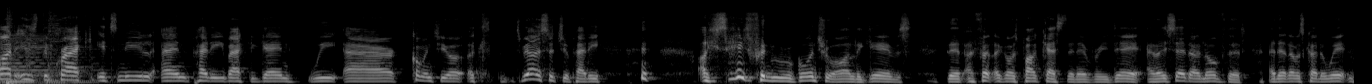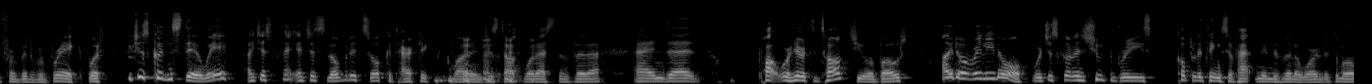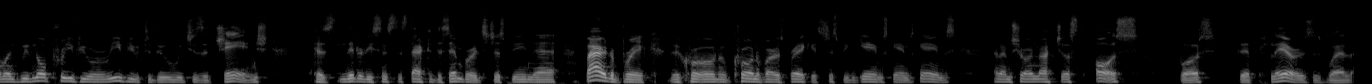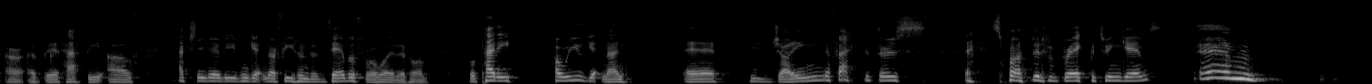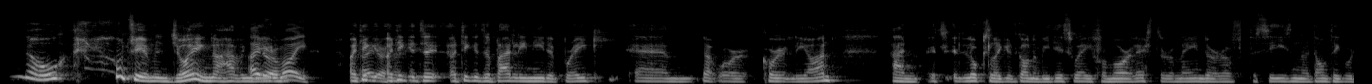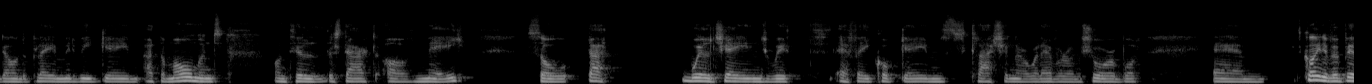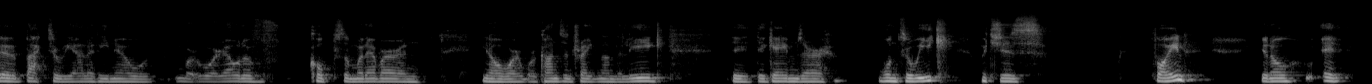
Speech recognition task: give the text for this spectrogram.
What is the crack? It's Neil and Paddy back again. We are coming to you. uh, To be honest with you, Paddy, I said when we were going through all the games that I felt like I was podcasting every day, and I said I loved it, and then I was kind of waiting for a bit of a break, but we just couldn't stay away. I just, I just loved it. It's so cathartic to come on and just talk about Aston Villa, and uh, what we're here to talk to you about. I don't really know. We're just going to shoot the breeze. Couple of things have happened in the Villa world at the moment. We've no preview or review to do, which is a change because literally since the start of December, it's just been uh, bar the break, the corona, coronavirus break. It's just been games, games, games. And I'm sure not just us, but the players as well are a bit happy of actually maybe even getting their feet under the table for a while at home. But Paddy, how are you getting on? Uh, you enjoying the fact that there's a small bit of a break between games? Um, no, I don't say I'm enjoying not having. Either am. I. I think Either I think it's a I think it's a badly needed break um, that we're currently on, and it's, it looks like it's going to be this way for more or less the remainder of the season. I don't think we're down to play a midweek game at the moment until the start of May, so that will change with FA Cup games clashing or whatever. I'm sure, but um, it's kind of a bit of back to reality now. We're, we're out of cups and whatever, and you know we're we're concentrating on the league. The the games are once a week, which is fine. You know, it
